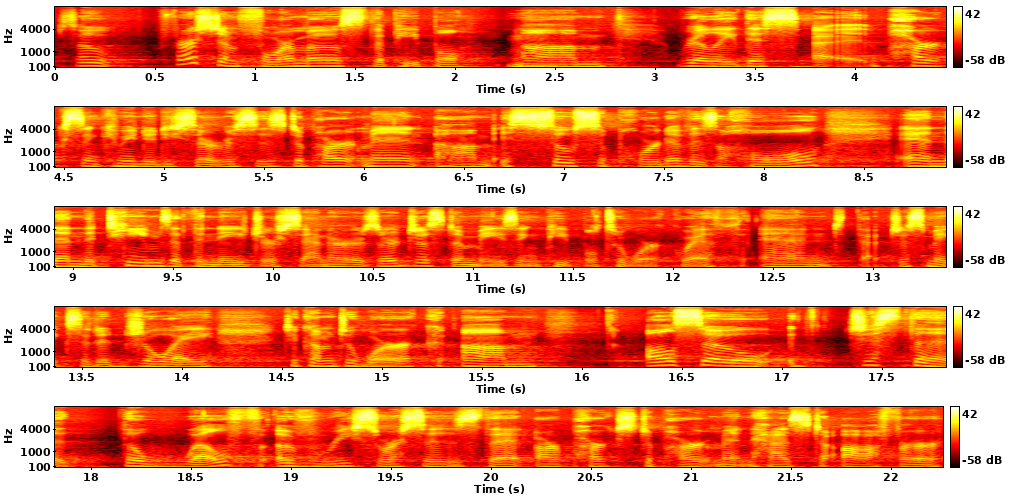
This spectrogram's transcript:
So first and foremost, the people. Mm-hmm. Um, really, this uh, Parks and Community Services Department um, is so supportive as a whole, and then the teams at the nature centers are just amazing people to work with, and that just makes it a joy to come to work. Um, also, just the the wealth of resources that our parks department has to offer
